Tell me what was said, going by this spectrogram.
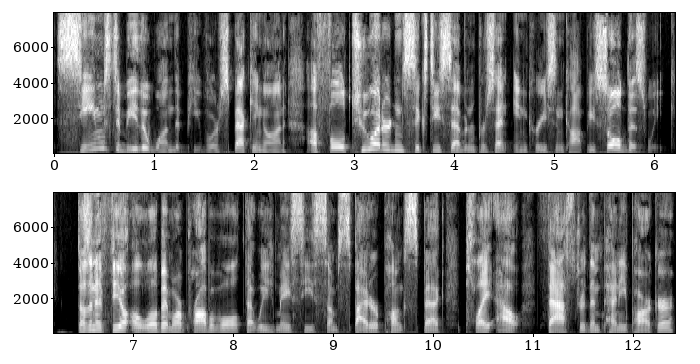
seems to be the one that people are specking on. A full 267% increase in copies sold this week. Doesn't it feel a little bit more probable that we may see some Spider Punk spec play out faster than Peni Parker?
